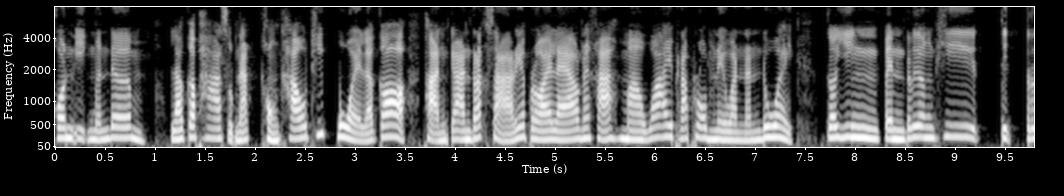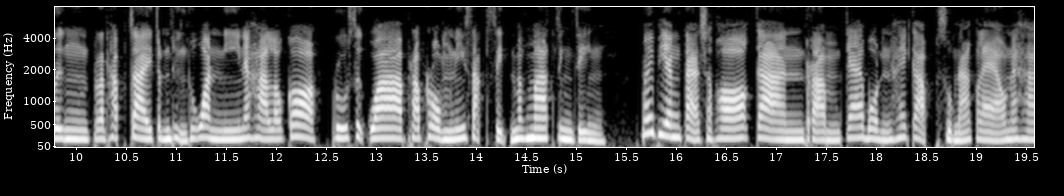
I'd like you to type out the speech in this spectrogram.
คนอีกเหมือนเดิม แล้วก็พาสุนัขของเขาที่ป่วย แล้วก็ผ่านการรักษาเรียบร้อยแล้วนะคะ มาไหว้พระพรหมในวันนั้นด้วย ก็ยิ่งเป็นเรื่องที่ติดตรึงประทับใจจนถึงทุกวันนี้นะคะ แล้วก็รู้สึกว่าพระพรหมนี้ศักดิ์สิทธิ์มาก ๆ จริง ๆไม่เพียงแต่เฉพาะการรำแก้บนให้กับสุนัขแล้วนะคะ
